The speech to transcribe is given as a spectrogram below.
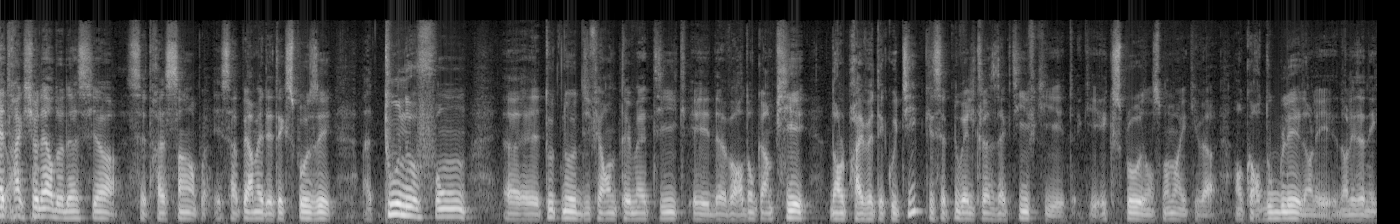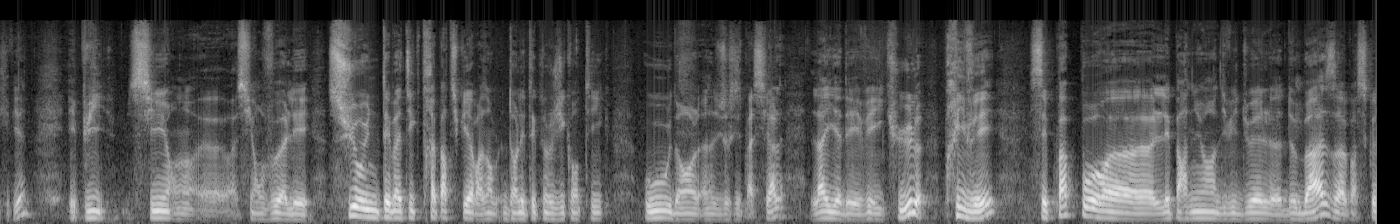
être actionnaire de Dacia, c'est très simple et ça permet d'être exposé à tous nos fonds, euh, toutes nos différentes thématiques et d'avoir donc un pied dans le private equity, qui est cette nouvelle classe d'actifs qui, qui explose en ce moment et qui va encore doubler dans les, dans les années qui viennent. Et puis, si on, euh, si on veut aller sur une thématique très particulière, par exemple dans les technologies quantiques ou dans l'industrie spatiale, là, il y a des véhicules privés c'est pas pour euh, l'épargnant individuel de base, parce que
